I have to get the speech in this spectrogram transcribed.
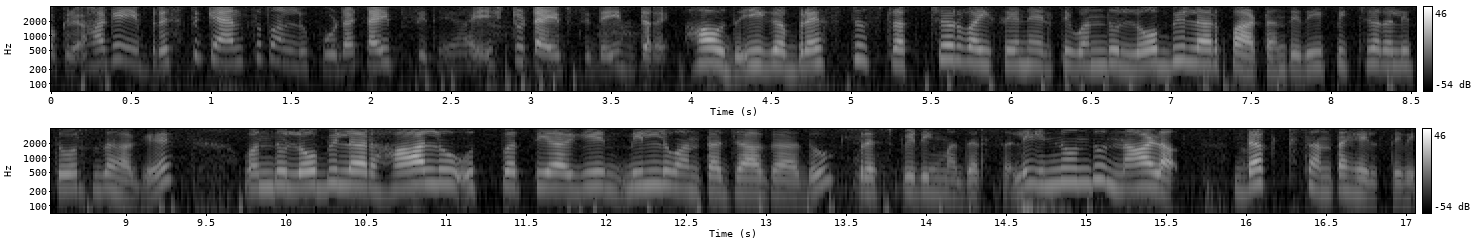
ಓಕೆ. ಹಾಗೆ ಈ ಬ್ರೆಸ್ಟ್ ಕ್ಯಾನ್ಸರ್ ಅಲ್ಲೂ ಕೂಡ ಟೈಪ್ಸ್ ಇದೆ ಎಷ್ಟು ಟೈಪ್ಸ್ ಇದೆ ಇದ್ದರೆ? ಹೌದು ಈಗ ಬ್ರೆಸ್ಟ್ ಸ್ಟ್ರಕ್ಚರ್ ವೈಸ್ ಏನು ಹೇಳ್ತೀವಿ ಒಂದು ಲೋಬ್ಯುಲರ್ ಪಾರ್ಟ್ ಅಂತ ಇದೆ. ಈ ಪಿಕ್ಚರಲ್ಲಿ ತೋರಿಸಿದ ಹಾಗೆ ಒಂದು ಲೋಬ್ಯುಲರ್ ಹಾಲು ಉತ್ಪತ್ತಿಯಾಗಿ ನಿಲ್ಲುವಂಥ ಜಾಗ ಅದು ಬ್ರೆಸ್ಟ್ ಫೀಡಿಂಗ್ ಮದರ್ಸ್ ಅಲ್ಲಿ. ಇನ್ನೊಂದು ನಾಳ ಡಕ್ಟ್ಸ್ ಅಂತ ಹೇಳ್ತೀವಿ.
